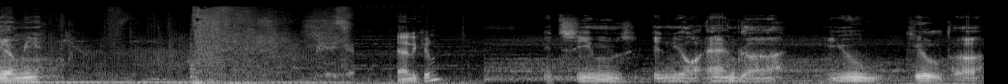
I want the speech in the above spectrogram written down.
Hear me? Anakin? It seems in your anger, you killed her.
